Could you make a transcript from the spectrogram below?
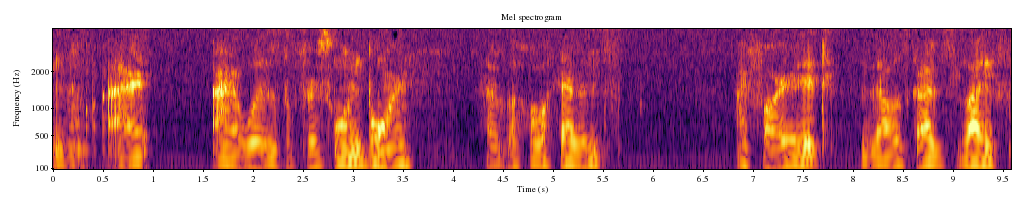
You know, I I was the first one born out of the whole heavens. I farted. That was God's life.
